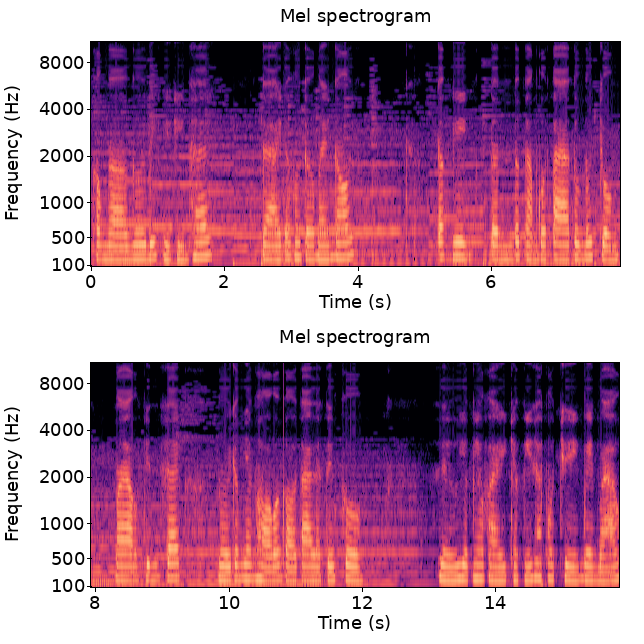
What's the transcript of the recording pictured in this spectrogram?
Không ngờ ngươi biết nhiều chuyện thế. Đại đã Vương tự mạng nói. Tất nhiên, tình tức ngầm của ta tương đối chuẩn, màu chính xác. Người trong giang hồ vẫn gọi ta là Tiểu Cường. Liệu giật nghe vậy chợt nghĩ ra một chuyện bèn bảo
